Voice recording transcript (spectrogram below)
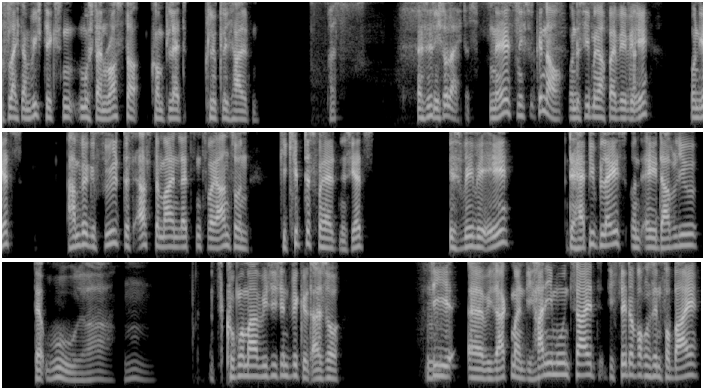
vielleicht am wichtigsten, muss dein Roster komplett glücklich halten. Was es ist nicht so leicht ist. Nee, ist nicht so, genau. Und das sieht man auch bei WWE. Ja. Und jetzt haben wir gefühlt das erste Mal in den letzten zwei Jahren so ein gekipptes Verhältnis. Jetzt ist WWE der Happy Place und AEW der, uh, ja, hm. Jetzt gucken wir mal, wie sich entwickelt. Also, hm. die, äh, wie sagt man, die Honeymoon-Zeit, die Flitterwochen sind vorbei.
